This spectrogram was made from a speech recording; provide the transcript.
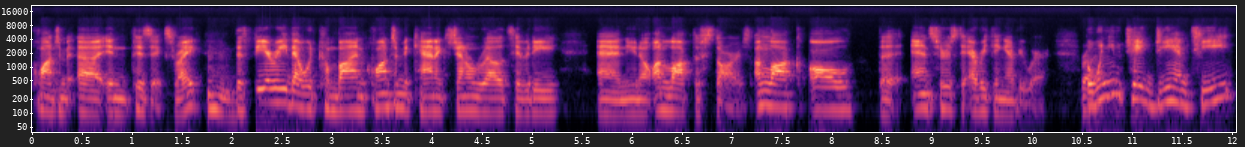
quantum uh, in physics, right? Mm-hmm. The theory that would combine quantum mechanics, general relativity, and you know unlock the stars, unlock all the answers to everything everywhere. Right. But when you take DMT,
